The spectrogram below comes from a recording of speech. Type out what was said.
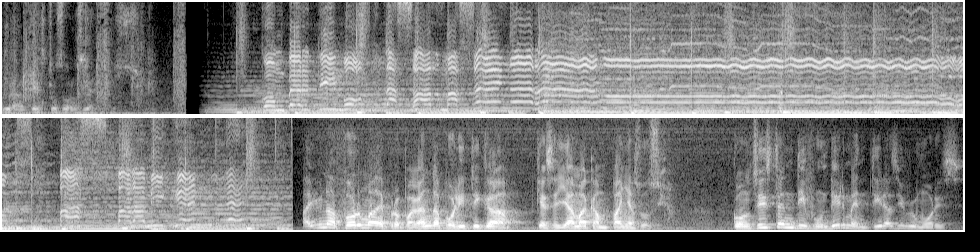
durante estos 11 años. Convertimos las armas en aramos. Paz para mi gente. Hay una forma de propaganda política que se llama campaña sucia. Consiste en difundir mentiras y rumores,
